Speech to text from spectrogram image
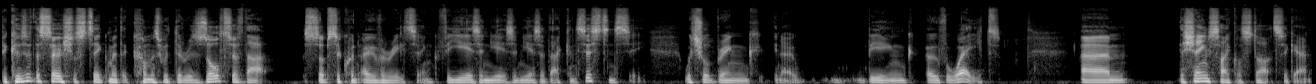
Because of the social stigma that comes with the result of that subsequent overeating for years and years and years of that consistency, which will bring, you know, being overweight, um, the shame cycle starts again.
